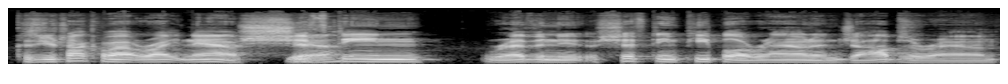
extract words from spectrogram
Because you're talking about right now shifting yeah. revenue shifting people around and jobs around.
